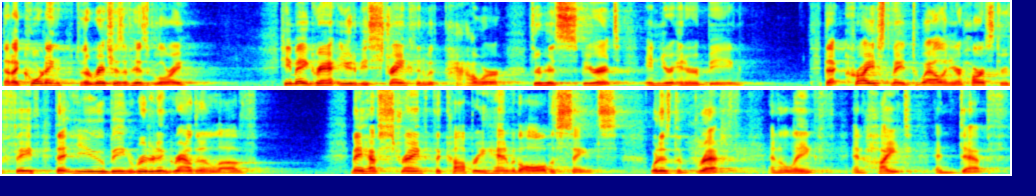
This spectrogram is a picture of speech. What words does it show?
that according to the riches of his glory, he may grant you to be strengthened with power through his Spirit in your inner being, that Christ may dwell in your hearts through faith, that you, being rooted and grounded in love, may have strength to comprehend with all the saints what is the breadth and length and height and depth,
